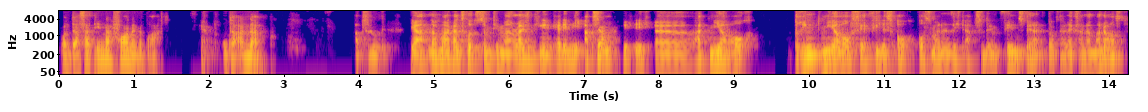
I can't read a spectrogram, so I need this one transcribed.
Und das hat ihn nach vorne gebracht. Ja. Unter anderem. Absolut. Ja, nochmal ganz kurz zum Thema Rising King Academy. Absolut ja. richtig. Äh, hat mir auch, bringt mir auch sehr vieles auch aus meiner Sicht absolut empfehlenswert. Dr. Alexander Madaus.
